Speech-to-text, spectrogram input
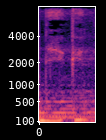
naked.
